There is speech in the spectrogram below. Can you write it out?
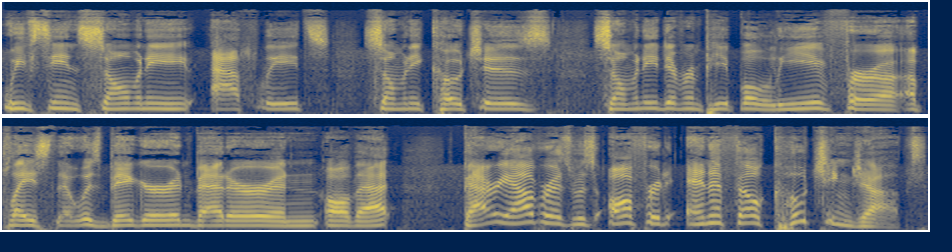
we've seen so many athletes, so many coaches, so many different people leave for a, a place that was bigger and better and all that. Barry Alvarez was offered NFL coaching jobs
